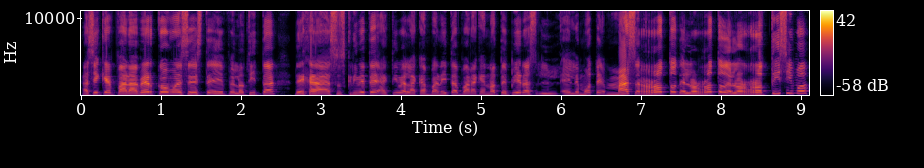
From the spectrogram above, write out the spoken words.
Así que para ver cómo es este pelotita, deja, suscríbete, activa la campanita para que no te pierdas el emote más roto de lo roto, de lo rotísimo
